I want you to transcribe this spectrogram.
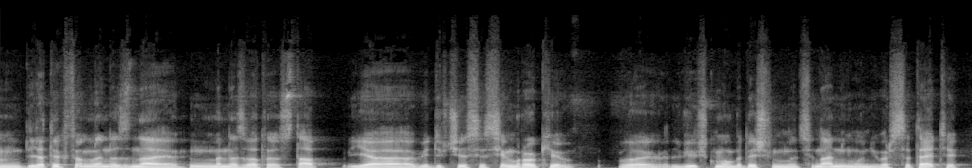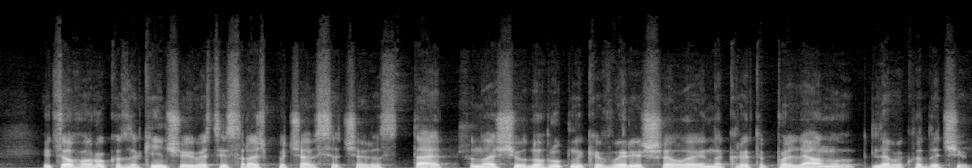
Для тих, хто мене не знає, мене звати Остап. Я відівчився 7 років в Львівському медичному національному університеті. І цього року закінчую. Весь цей срач почався через те, що наші одногрупники вирішили накрити поляну для викладачів.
